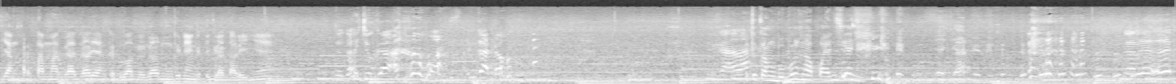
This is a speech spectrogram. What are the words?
yang pertama gagal yang kedua gagal mungkin yang ketiga kalinya Gagal juga, enggak dong? Enggak lah, itu kang bubur ngapain sih anjing? Jajan. enggak leut.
